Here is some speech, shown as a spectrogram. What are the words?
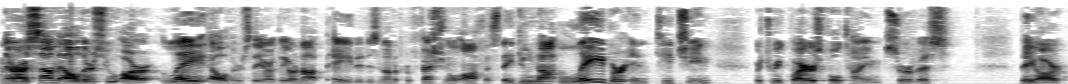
There are some elders who are lay elders. They are, they are not paid. It is not a professional office. They do not labor in teaching, which requires full-time service. They are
